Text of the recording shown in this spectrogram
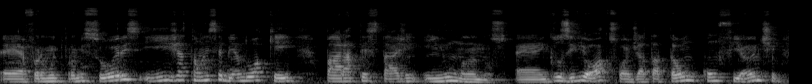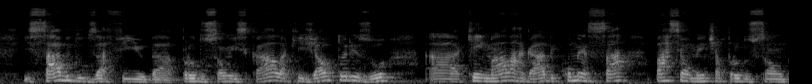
é, foram muito promissores e já estão recebendo o ok para a testagem em humanos. É, inclusive, Oxford já está tão confiante e sabe do desafio da produção em escala que já autorizou a queimar a largada e começar parcialmente a produção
